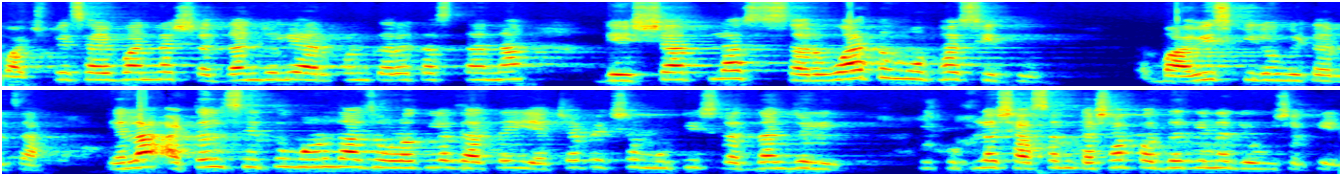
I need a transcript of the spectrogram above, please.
वाजपेयी साहेबांना श्रद्धांजली अर्पण करत असताना देशातला सर्वात मोठा सेतू बावीस किलोमीटरचा याला अटल सेतू म्हणून आज ओळखलं जातं. याच्यापेक्षा मोठी श्रद्धांजली की कुठलं शासन कशा पद्धतीनं देऊ शकेल?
